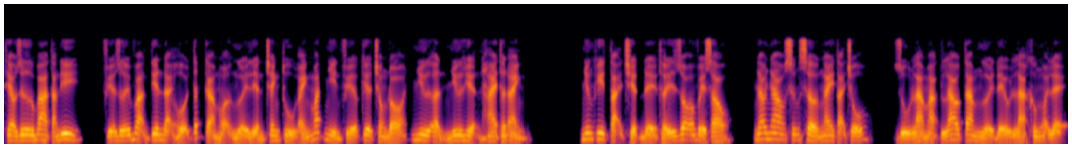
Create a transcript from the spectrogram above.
Theo dư ba tán đi, phía dưới vạn tiên đại hội tất cả mọi người liền tranh thủ ánh mắt nhìn phía kia trong đó như ẩn như hiện hai thân ảnh. Nhưng khi tại triệt để thấy rõ về sau, nhao nhao sững sờ ngay tại chỗ, dù là mạc lao tam người đều là không ngoại lệ.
